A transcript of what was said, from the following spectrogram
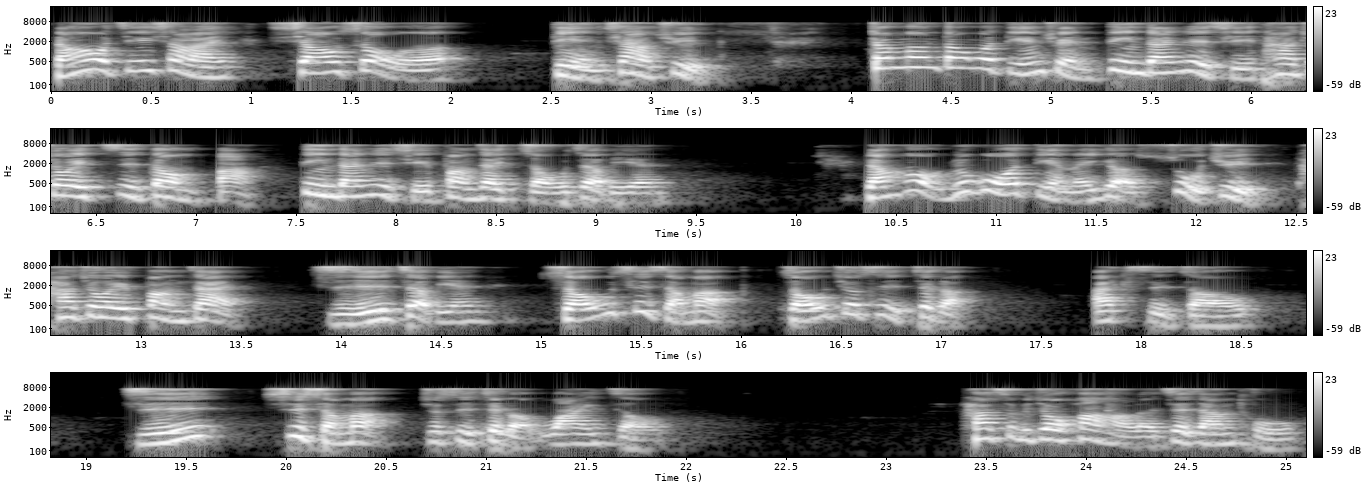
然后接下来销售额点下去，刚刚当我点选订单日期，它就会自动把订单日期放在轴这边。然后，如果我点了一个数据，它就会放在值这边。轴是什么？轴就是这个 x 轴。值是什么？就是这个 y 轴。它是不是就画好了这张图？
